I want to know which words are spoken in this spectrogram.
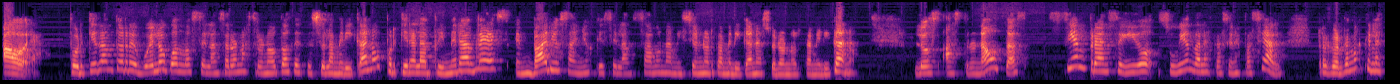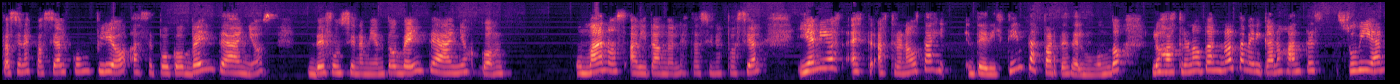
Ahora, ¿por qué tanto revuelo cuando se lanzaron astronautas desde suelo americano? Porque era la primera vez en varios años que se lanzaba una misión norteamericana en suelo norteamericano. Los astronautas siempre han seguido subiendo a la estación espacial. Recordemos que la estación espacial cumplió hace poco 20 años de funcionamiento, 20 años con humanos habitando en la estación espacial y han ido astronautas de distintas partes del mundo. Los astronautas norteamericanos antes subían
